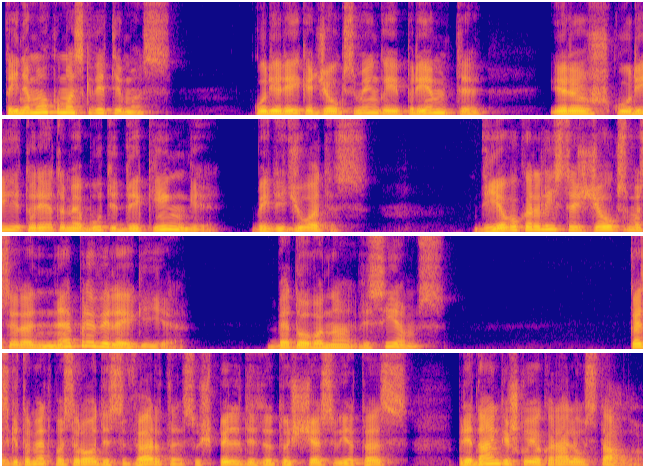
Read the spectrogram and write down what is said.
Tai nemokamas kvietimas, kurį reikia džiaugsmingai priimti ir už kurį turėtume būti dėkingi bei didžiuotis. Dievo karalystės džiaugsmas yra ne privilegija, bet dovana visiems. Kasgi tuomet pasirodys vertas užpildyti tuščias vietas prie dangiškojo karaliaus stalo?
